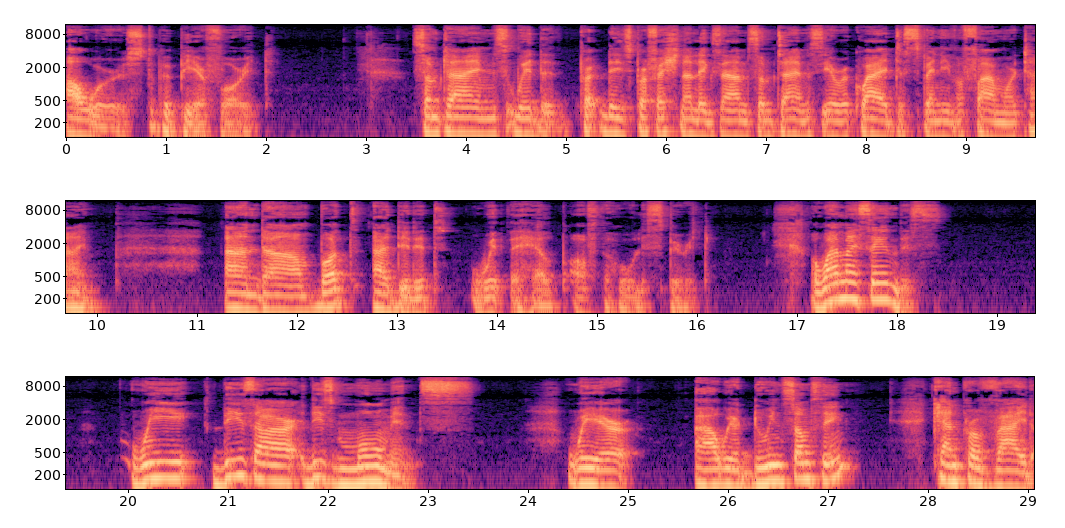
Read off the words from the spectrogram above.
hours to prepare for it Sometimes with these professional exams, sometimes you're required to spend even far more time. And, um, but I did it with the help of the Holy Spirit. Why am I saying this? We, these are, these moments where uh, we're doing something can provide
